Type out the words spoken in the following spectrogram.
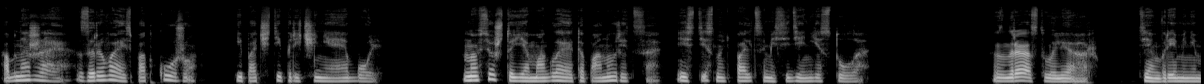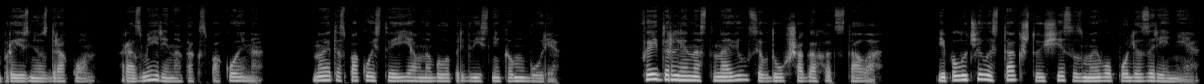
обнажая, зарываясь под кожу и почти причиняя боль. Но все, что я могла, это понуриться и стиснуть пальцами сиденье стула. «Здравствуй, Лиар», — тем временем произнес дракон, размеренно, так спокойно, но это спокойствие явно было предвестником бури. Фейдерлин остановился в двух шагах от стола. И получилось так, что исчез из моего поля зрения.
